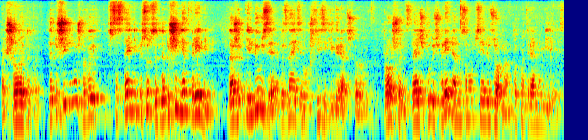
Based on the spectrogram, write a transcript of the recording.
большое такое. Для души не нужно, вы в состоянии присутствия, для души нет времени. Даже иллюзия, вы знаете, уж физики говорят, что прошлое, настоящее, будущее время, оно само по себе иллюзорно, оно только в материальном мире есть.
